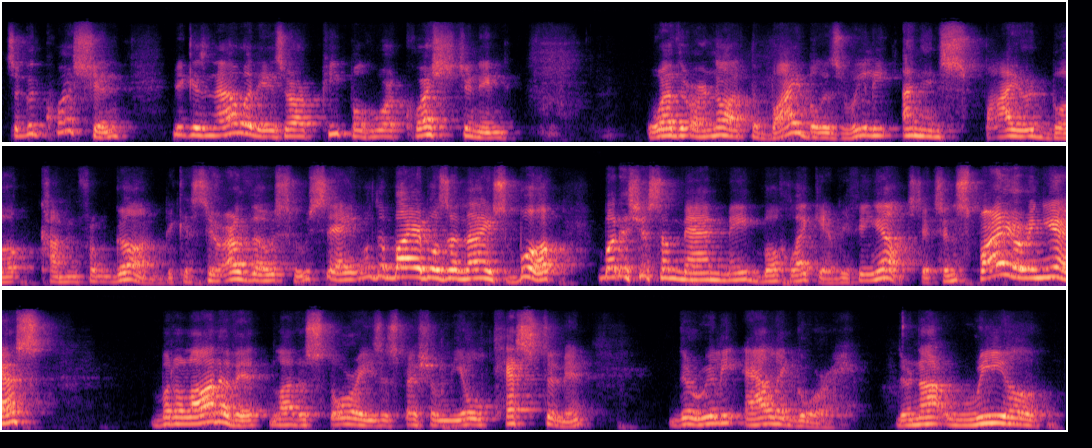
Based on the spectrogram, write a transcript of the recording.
It's a good question because nowadays there are people who are questioning whether or not the Bible is really an inspired book coming from God. Because there are those who say, well, the Bible's a nice book, but it's just a man made book like everything else. It's inspiring, yes, but a lot of it, a lot of stories, especially in the Old Testament, they're really allegory. They're not real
